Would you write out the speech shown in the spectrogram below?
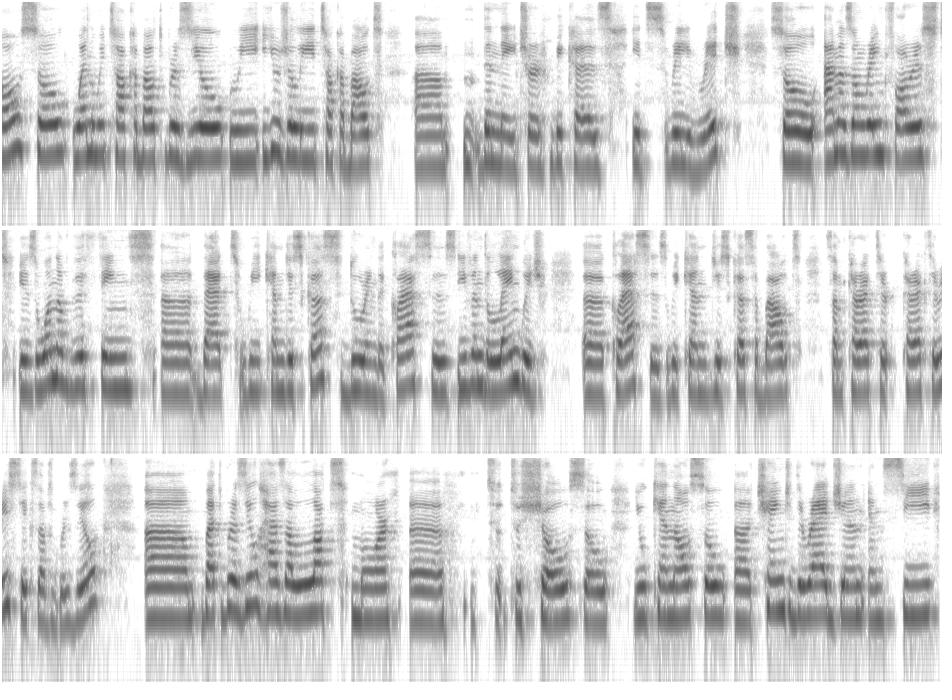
also, when we talk about Brazil, we usually talk about um, the nature because it's really rich. So Amazon rainforest is one of the things uh, that we can discuss during the classes, even the language uh, classes, we can discuss about some character characteristics of Brazil. Um, but Brazil has a lot more uh, to, to, show. So you can also uh, change the region and see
